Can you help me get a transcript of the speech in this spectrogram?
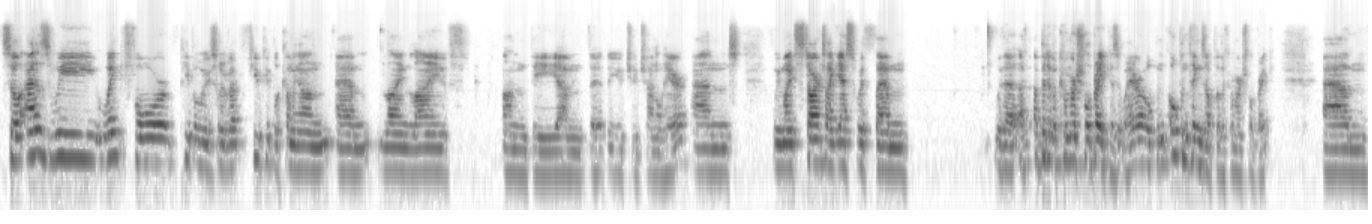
so as we wait for people, we've sort of a few people coming on um, line live on the, um, the, the YouTube channel here, and we might start, I guess, with um, with a, a, bit of a commercial break, as it were, open open things up with a commercial break. Um,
